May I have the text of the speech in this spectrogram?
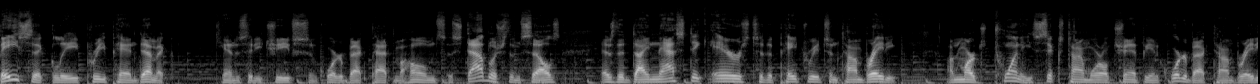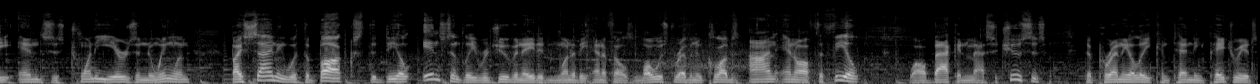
basically pre pandemic. Kansas City Chiefs and quarterback Pat Mahomes established themselves as the dynastic heirs to the Patriots and Tom Brady. On March 20, six time world champion quarterback Tom Brady ends his 20 years in New England by signing with the Bucs. The deal instantly rejuvenated one of the NFL's lowest revenue clubs on and off the field. While back in Massachusetts, the perennially contending Patriots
